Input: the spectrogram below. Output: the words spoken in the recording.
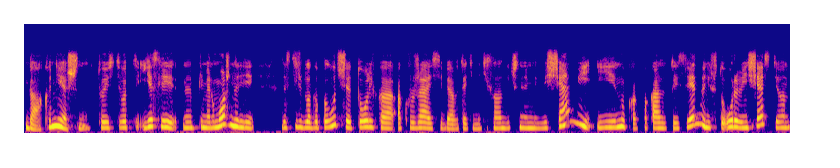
Да, конечно. То есть вот если, например, можно ли достичь благополучия только окружая себя вот этими технологичными вещами, и, ну, как показывают исследования, что уровень счастья, он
